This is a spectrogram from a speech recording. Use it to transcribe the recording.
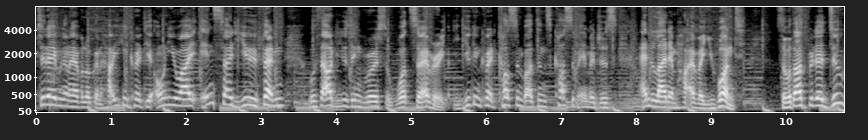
Today we're gonna have a look on how you can create your own UI inside UEFN without using Verse whatsoever. You can create custom buttons, custom images, and align them however you want. So without further ado,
